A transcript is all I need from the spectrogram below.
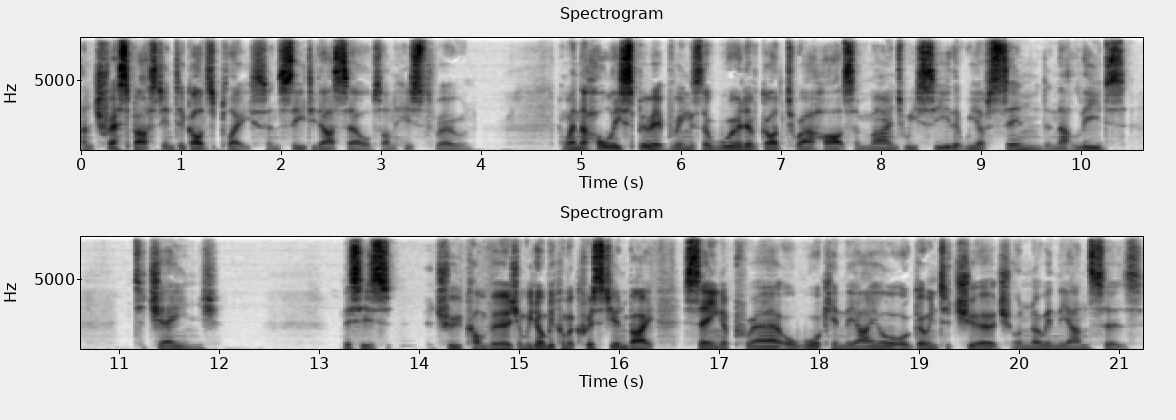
and trespassed into God's place and seated ourselves on his throne. And when the Holy Spirit brings the Word of God to our hearts and minds, we see that we have sinned, and that leads to change. This is true conversion. We don't become a Christian by saying a prayer or walking the aisle or going to church or knowing the answers.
